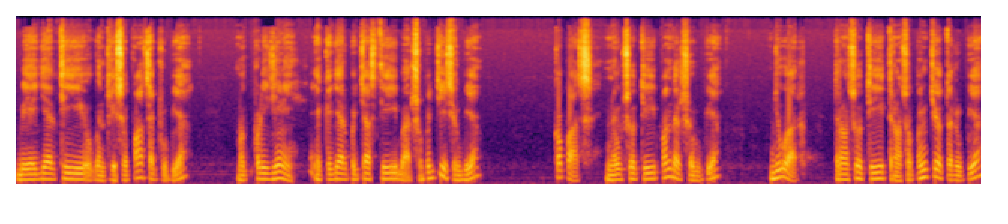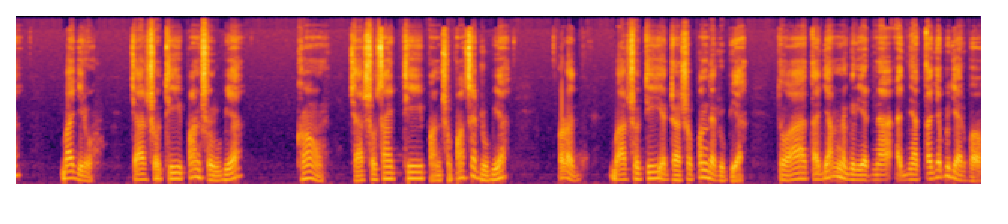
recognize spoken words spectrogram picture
બે હજારથી ઓગણત્રીસો પાસઠ રૂપિયા, મગફળી ઝીણી એક હજાર પચાસથી બારસો પચીસ રૂપિયા, કપાસ નવસોથી પંદરસો રૂપિયા, જુવાર ત્રણસોથી ત્રણસો પંચોતેર રૂપિયા, બાજરો ચારસોથી પાંચસો રૂપિયા, ઘઉં ચારસો સાઠથી પાંચસો પાસઠ રૂપિયા, અડદ બારસોથી અઢારસો પંદર રૂપિયા તો આ હતા જામનગર યાર્ડના આજના તાજા બજાર ભાવ.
